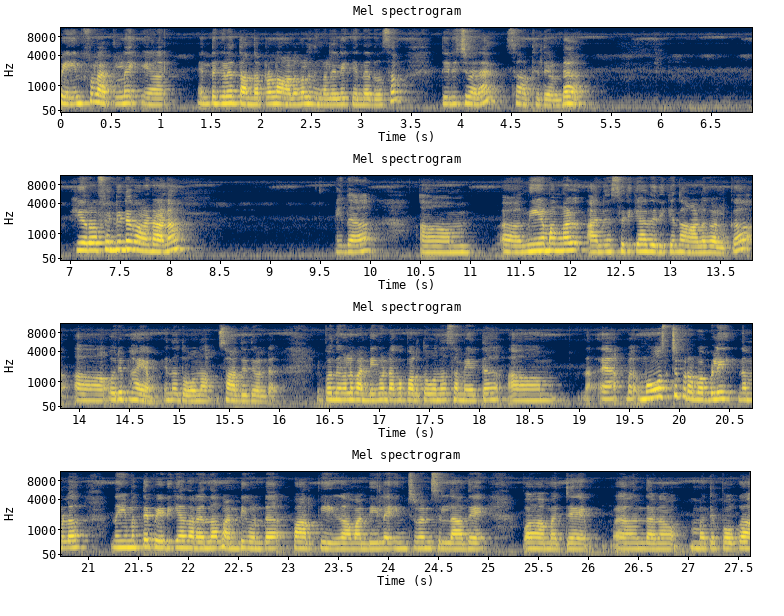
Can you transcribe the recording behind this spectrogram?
പെയിൻഫുൾ ആയിട്ടുള്ള എന്തെങ്കിലും തന്നിട്ടുള്ള ആളുകൾ നിങ്ങളിലേക്ക് ഇന്ന ദിവസം തിരിച്ചു വരാൻ സാധ്യതയുണ്ട്. ഹീറോഫിന്റെ കാർഡാണ് ഇത് നിയമങ്ങൾ അനുസരിക്കാതിരിക്കുന്ന ആളുകൾക്ക് ഒരു ഭയം എന്ന് തോന്നാൻ സാധ്യതയുണ്ട്. ഇപ്പോൾ നിങ്ങൾ വണ്ടി കൊണ്ടൊക്കെ പുറത്തു പോകുന്ന സമയത്ത് മോസ്റ്റ് പ്രൊബബ്ലി നമ്മൾ നിയമത്തെ പേടിക്കാന്ന് പറയുന്ന വണ്ടി കൊണ്ട് പാർക്ക് ചെയ്യുക വണ്ടിയിൽ ഇൻഷുറൻസ് ഇല്ലാതെ മറ്റേ എന്താണ് മറ്റേ പുക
